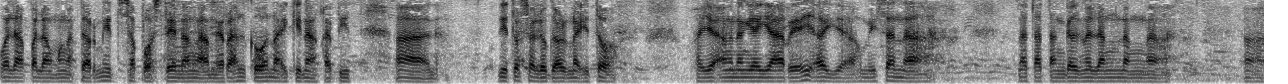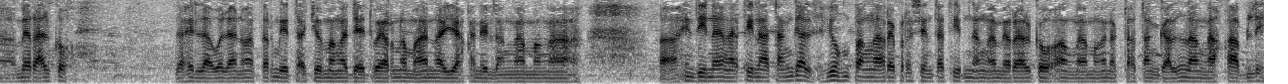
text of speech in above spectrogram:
wala pa lang mga permit sa poste ng uh, Meralco na ikinakapit uh, dito sa lugar na ito. Kaya ang nangyayari ay uh, humisan na natatanggal na lang ng uh, uh, Meralco dahil uh, wala naman permit at yung mga deadware naman ay uh, kanilang uh, mga ah, hindi na tinatanggal. Yung pang uh, representative ng uh, Meralco ang uh, mga nagtatanggal ng uh, kable.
